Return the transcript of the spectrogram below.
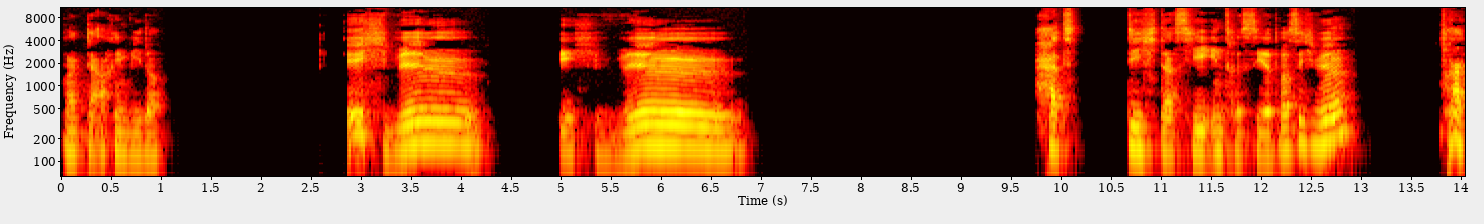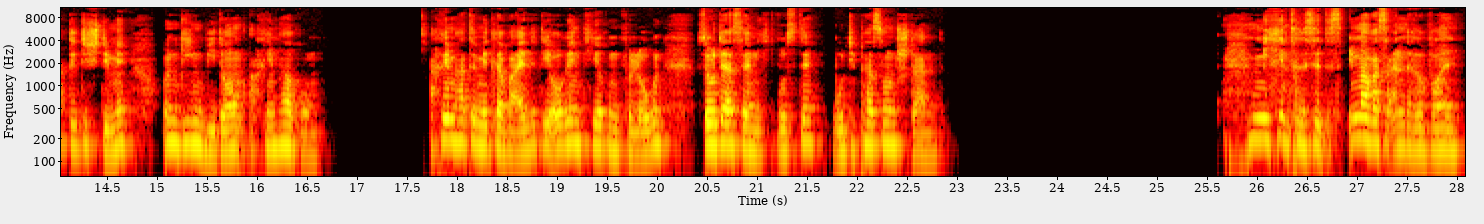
fragte Achim wieder. Ich will. Ich will. Hat dich das je interessiert, was ich will? fragte die Stimme und ging wieder um Achim herum. Achim hatte mittlerweile die Orientierung verloren, so dass er nicht wusste, wo die Person stand. Mich interessiert es immer, was andere wollen,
